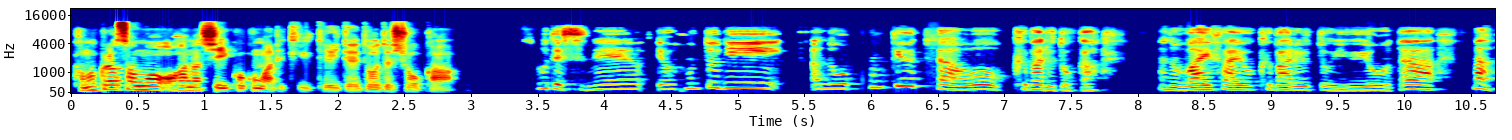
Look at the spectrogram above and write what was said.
鎌倉さんもお話、ここまで聞いていてどうでしょうか？そうですね。いや、本当に、あの、コンピューターを配るとか、あの、Wi-Fi を配るというような、まあ、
